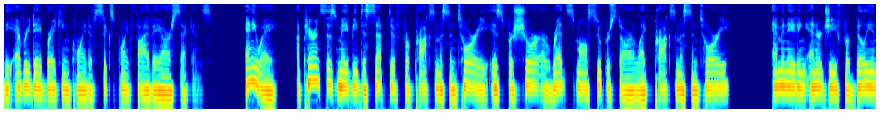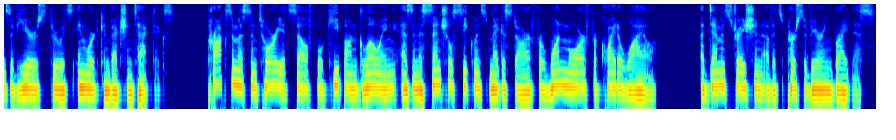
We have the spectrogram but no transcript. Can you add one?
the everyday breaking point of 6.5 AR seconds. Anyway, appearances may be deceptive for Proxima Centauri is for sure a red small superstar like Proxima Centauri, emanating energy for billions of years through its inward convection tactics. Proxima Centauri itself will keep on glowing as an essential sequence megastar for one more for quite a while, a demonstration of its persevering brightness.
